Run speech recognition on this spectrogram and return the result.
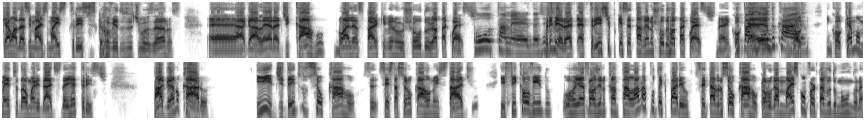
Que é uma das imagens mais tristes que eu vi dos últimos anos. É a galera de carro no Allianz Parque vendo o show do Jota Quest. Puta merda. Primeiro, é, é triste porque você tá vendo o show do Jota Quest, né? Em qualquer, pagando em, caro. qual- em qualquer momento da humanidade isso daí já é triste. Pagando caro. E de dentro do seu carro, você estaciona o carro no estádio e fica ouvindo o Rogério Flauzino cantar lá na puta que pariu, sentado no seu carro, que é um lugar mais confortável do mundo, né?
